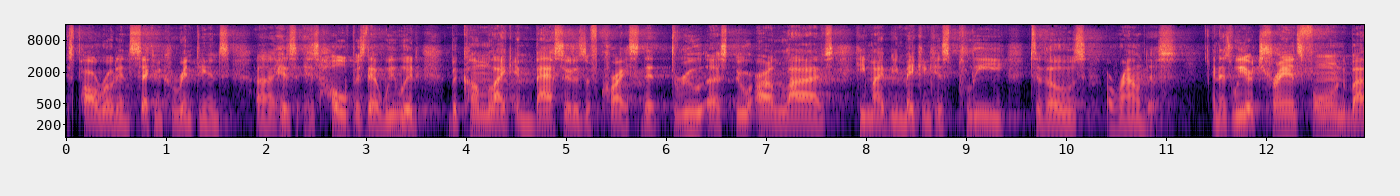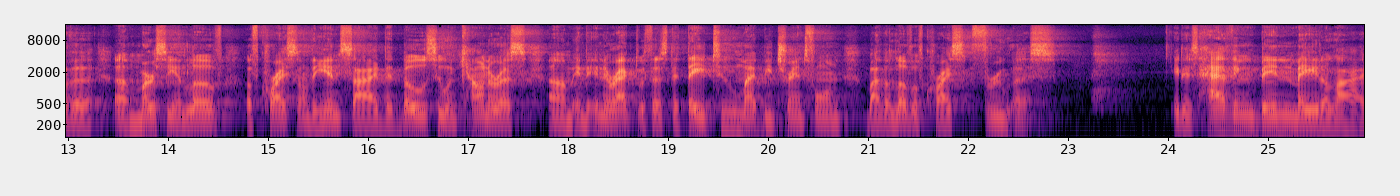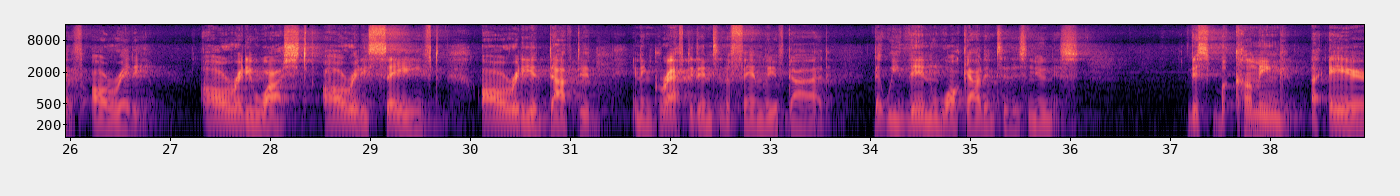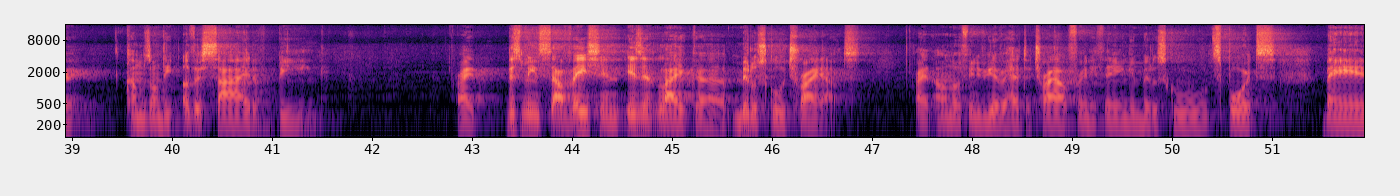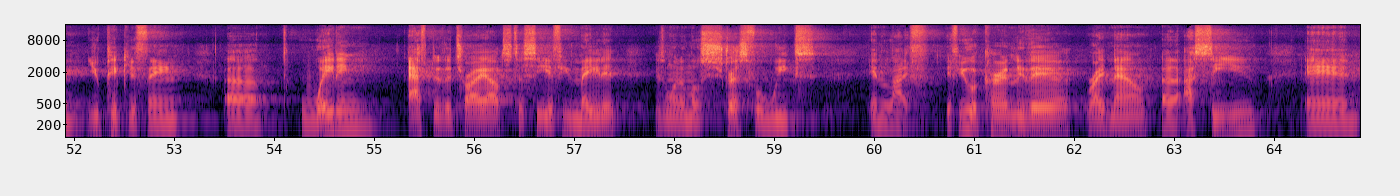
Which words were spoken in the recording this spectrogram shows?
As Paul wrote in Second Corinthians, uh, his, his hope is that we would become like ambassadors of Christ, that through us, through our lives, he might be making his plea to those around us. And as we are transformed by the uh, mercy and love of Christ on the inside, that those who encounter us um, and interact with us, that they too might be transformed by the love of Christ through us. It is having been made alive already, already washed, already saved, already adopted, and engrafted into the family of God, that we then walk out into this newness. This becoming an heir comes on the other side of being. Right? This means salvation isn't like uh, middle school tryouts. Right? I don't know if any of you ever had to try out for anything in middle school, sports, band, you pick your thing. Uh, waiting after the tryouts to see if you made it is one of the most stressful weeks in life. If you are currently there right now, uh, I see you, and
